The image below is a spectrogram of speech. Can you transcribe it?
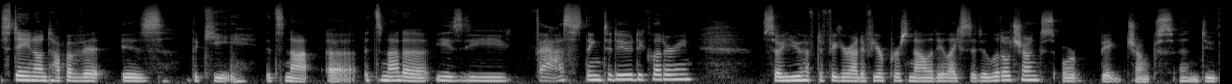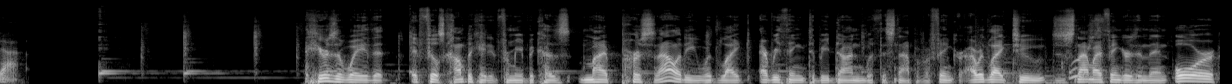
staying on top of it is the key. It's not a it's not a easy fast thing to do decluttering. So you have to figure out if your personality likes to do little chunks or big chunks and do that. Here's a way that it feels complicated for me because my personality would like everything to be done with the snap of a finger. I would like to just snap my fingers and then, or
